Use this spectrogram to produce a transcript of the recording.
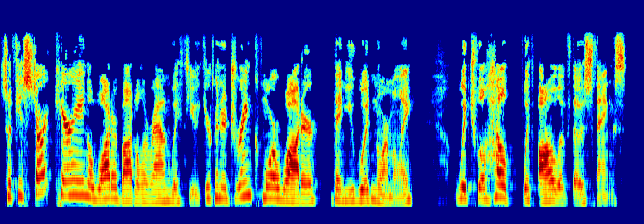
So if you start carrying a water bottle around with you you're going to drink more water than you would normally which will help with all of those things.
